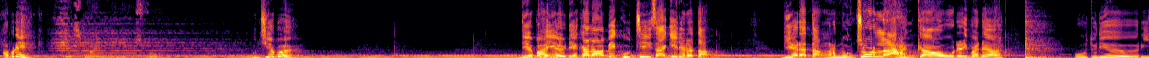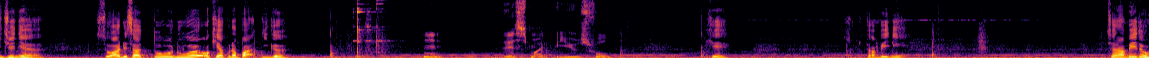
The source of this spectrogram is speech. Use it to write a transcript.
Apa ni? This might be useful. Kunci apa? Dia bahaya. Dia kalau ambil kunci, lagi dia datang. Dia datang. Muncullah engkau daripada... Oh, tu dia. Regionnya. So, ada satu, dua. Okey, aku nampak. Tiga. Hmm. This might be useful. Okey. So, kita ambil ni. Cara ambil tu.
